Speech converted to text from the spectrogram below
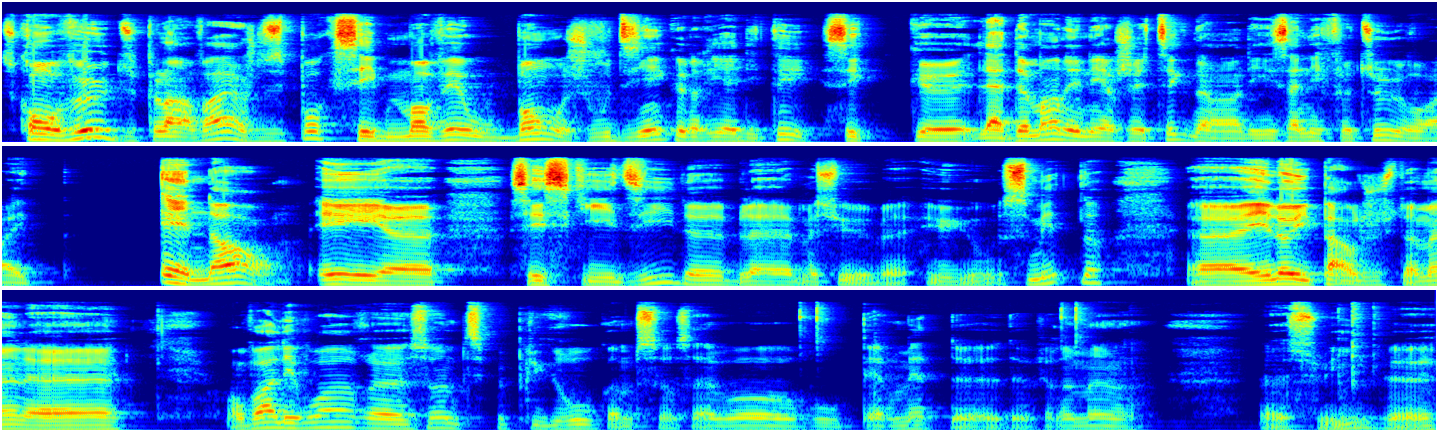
ce qu'on veut du plan vert, je dis pas que c'est mauvais ou bon, je vous dis rien qu'une réalité, c'est que la demande énergétique dans les années futures va être énorme. Et euh, c'est ce qui est dit de M. Hugo Smith. Là. et là, il parle justement... on va aller voir ça un petit peu plus gros comme ça. Ça va vous permettre de vraiment suivre.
